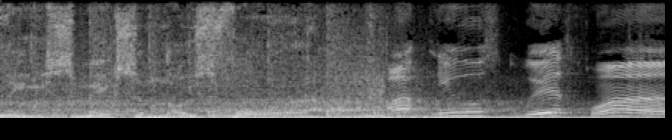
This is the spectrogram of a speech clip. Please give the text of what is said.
please make some noise for Hot News with Juan.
